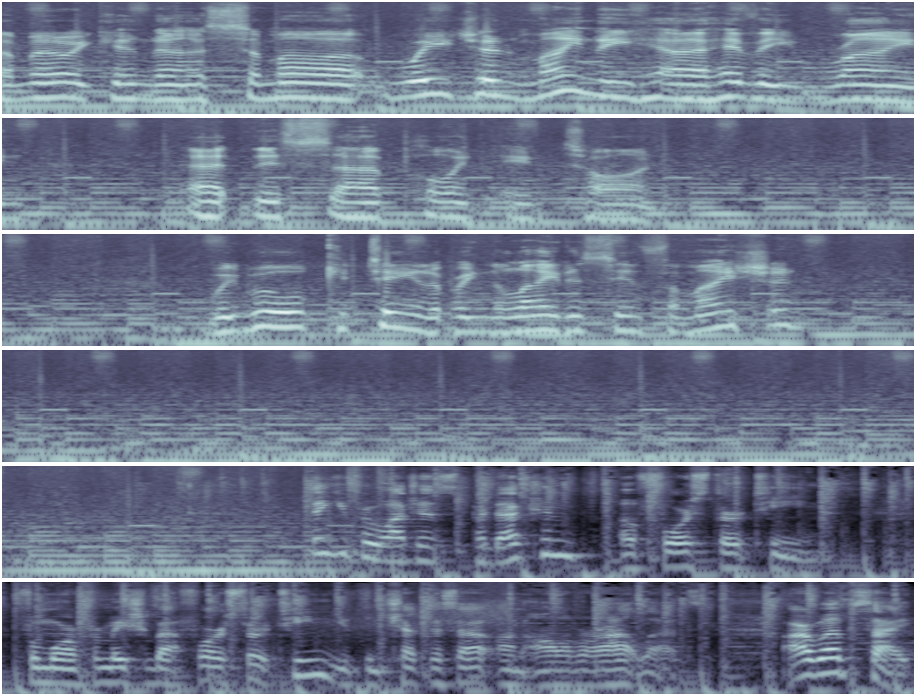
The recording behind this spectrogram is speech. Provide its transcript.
American uh, Samoa region, mainly uh, heavy rain at this uh, point in time. We will continue to bring the latest information. Watching production of Force 13. For more information about Force 13, you can check us out on all of our outlets. Our website,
